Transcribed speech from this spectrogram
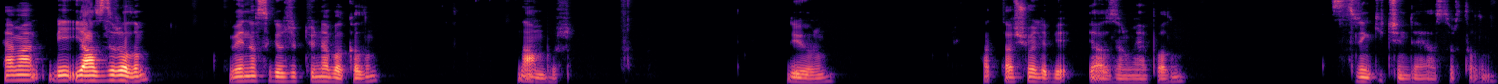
Hemen bir yazdıralım ve nasıl gözüktüğüne bakalım. Number diyorum. Hatta şöyle bir yazdırma yapalım. String içinde yazdırtalım.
